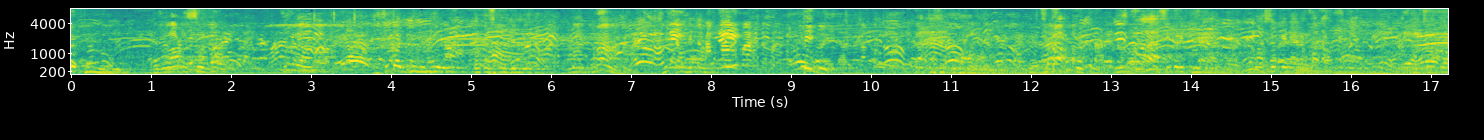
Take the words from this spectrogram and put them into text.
Yang kedua berlangsung pulang pasukan biru-biru dan pasukan biru magma hitam-hitam pink kata satu berjibaku membawa si memasuki daerah kotak kita mencoba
